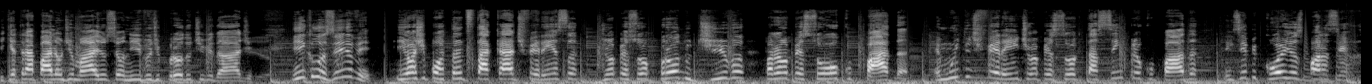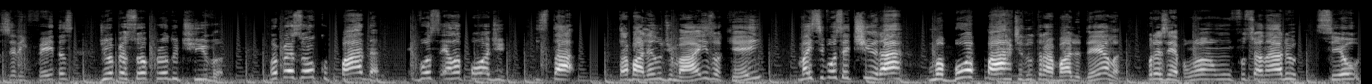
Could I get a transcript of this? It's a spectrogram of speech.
e que atrapalham demais o seu nível de produtividade. Inclusive, e eu acho importante destacar a diferença de uma pessoa produtiva para uma pessoa ocupada. É muito diferente uma pessoa que está sempre ocupada, tem sempre coisas para ser, serem feitas, de uma pessoa produtiva. Uma pessoa ocupada, você, ela pode estar trabalhando demais, ok? Mas se você tirar uma boa parte do trabalho dela, por exemplo, um, funcionário seu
